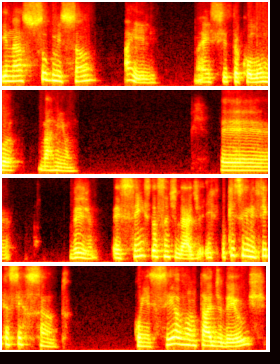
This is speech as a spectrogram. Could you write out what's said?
e na submissão a Ele. Né? E cita Columba Marmion. É... Veja, essência da santidade. O que significa ser santo? Conhecer a vontade de Deus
